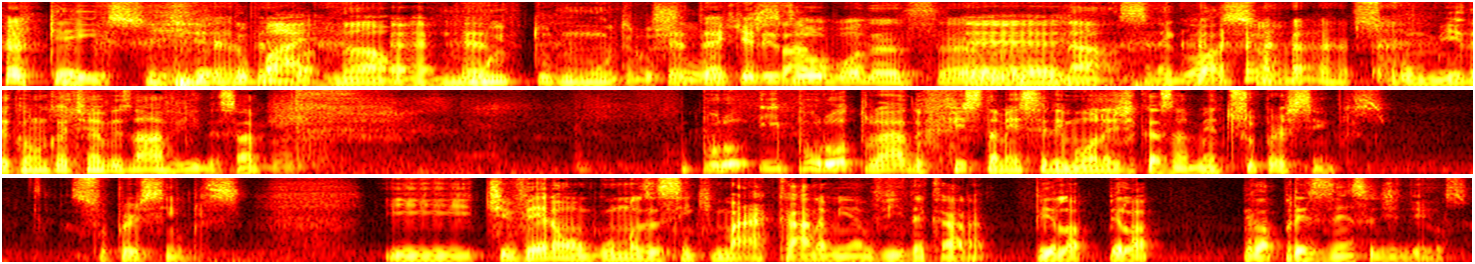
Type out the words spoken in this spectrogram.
que é isso? Dubai. Não, muito, muito Tem luxuoso. até aqueles sabe? robôs dançando. É. Não, esse negócio comida que eu nunca tinha visto na vida, sabe? Por e por outro lado, fiz também cerimônias de casamento super simples. Super simples. E tiveram algumas assim que marcaram a minha vida, cara, pela, pela, pela presença de Deus.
